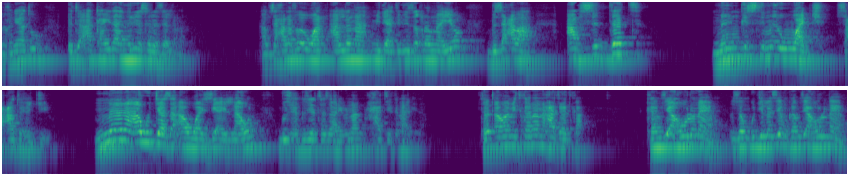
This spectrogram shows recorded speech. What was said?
ምክንያቱ እቲ ኣካይዳ ንሪኦ ስለ ዘለና ኣብ ዝሓለፈ እዋን ኣለና ሚድያ ቲቪ ዘቕረብናዮ ብዛዕባ ኣብ ስደት መንግስቲ ምእዋጅ ሰዓቱ ሕጂ እዩ መን ኣውጃ እዛ ኣዋጅ እዚኣ ኢልና እውን ብዙሕ ግዜ ተዛሪብናን ሓቲትናን ኢና ተጠማሚትካና ንሓትሕትካ ከምዚኣ ክብሉና እዮም እዞም ጉጅለ እዚኦም ከምዚኣ ክብሉና እዮም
